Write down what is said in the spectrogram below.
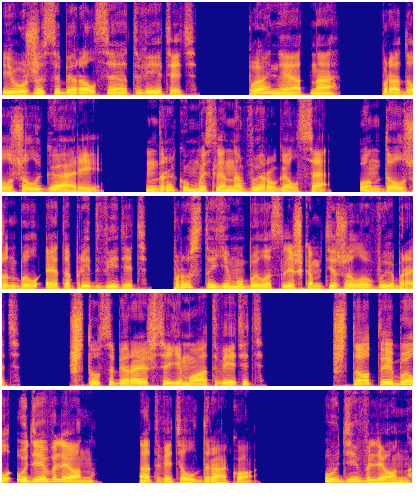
и уже собирался ответить. Понятно, продолжил Гарри. Драко мысленно выругался. Он должен был это предвидеть, просто ему было слишком тяжело выбрать. Что собираешься ему ответить? Что ты был удивлён, ответил Драко. Удивлён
